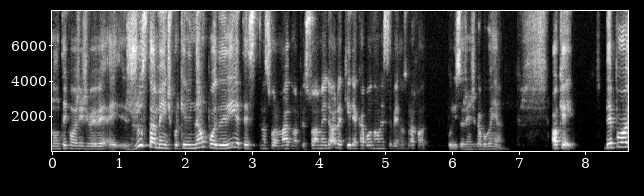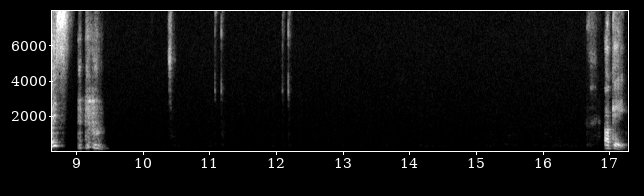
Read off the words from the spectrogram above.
Não tem como a gente ver. É, justamente porque ele não poderia ter se transformado numa pessoa melhor, é que ele acabou não recebendo os Brachot. Por isso a gente acabou ganhando. Ok. Depois. Ok.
